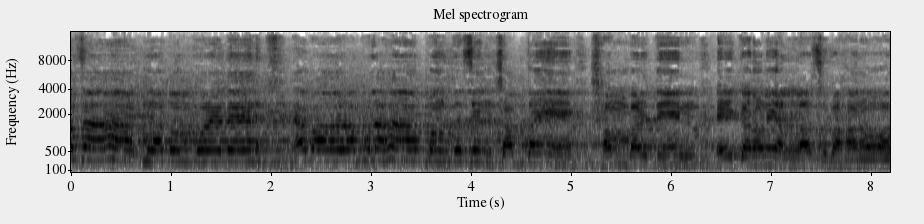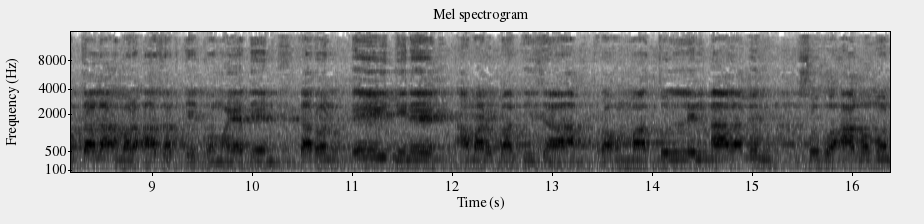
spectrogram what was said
আজাব লাগুন করে দেন? এবার আবুল আহাব বলতেছেন, সপ্তাহে সোমবার দিন, এই কারণে আল্লাহ সুবাহান আমার আজাদকে কমায়া দেন। কারণ এই দিনে আমার বাতিজা রহমাতুল্লিল আলামিন শুভ আগমন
